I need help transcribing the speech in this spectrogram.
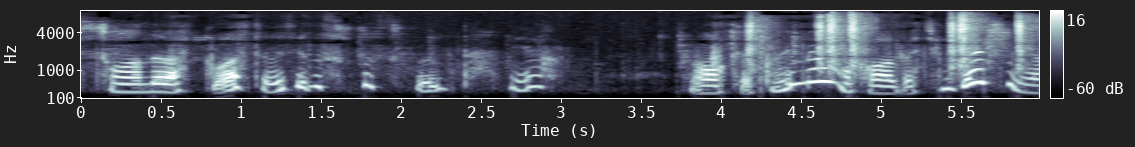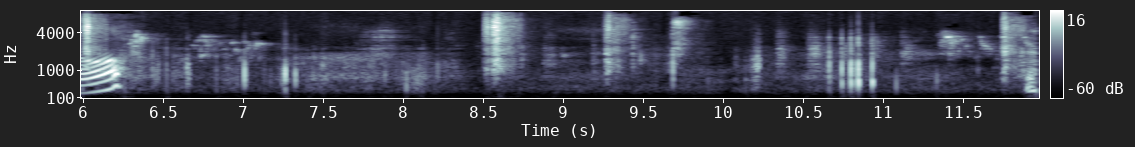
Son anda vakti varsa mesela sıfır sıfır biter ya. Ne yapıyorsun bilmiyorum muhabbetim gelsin ya. Heh.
